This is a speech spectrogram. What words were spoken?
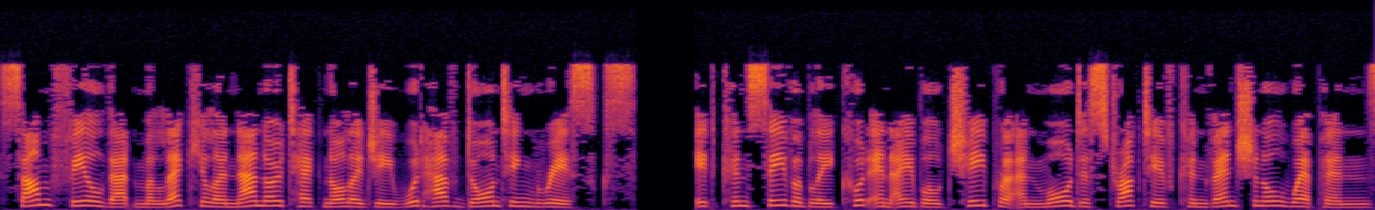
Some feel that molecular nanotechnology would have daunting risks. It conceivably could enable cheaper and more destructive conventional weapons.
